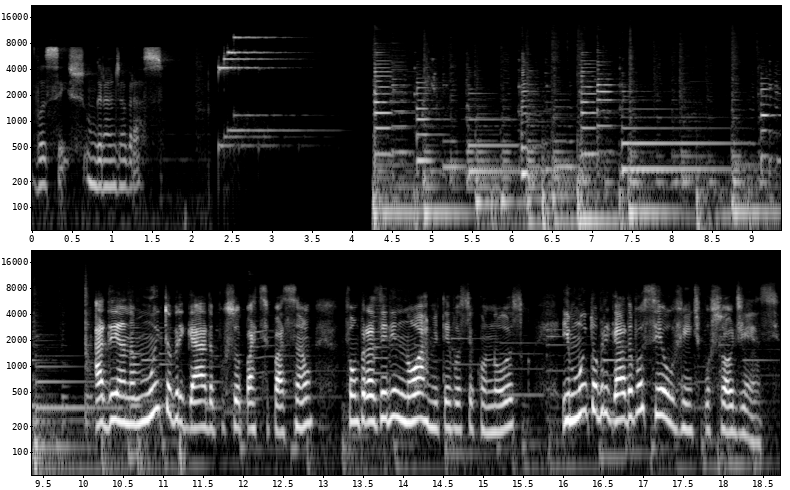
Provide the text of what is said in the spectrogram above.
vocês. Um grande abraço. Adriana, muito obrigada por sua participação. Foi um prazer enorme ter você conosco e muito obrigada a você, ouvinte, por sua audiência.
